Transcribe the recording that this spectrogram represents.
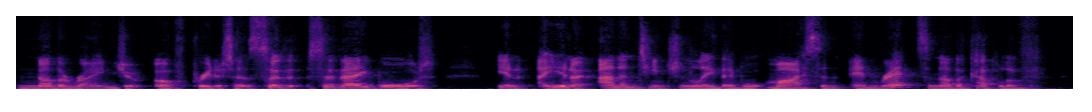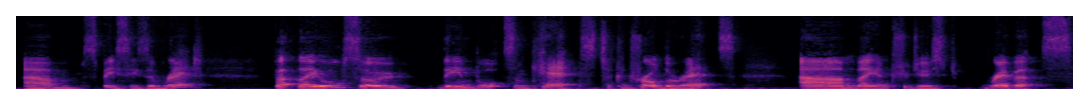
another range of, of predators. So that, so they bought, you know, you know, unintentionally they bought mice and, and rats, another couple of um, species of rat, but they also then bought some cats to control the rats. Um, they introduced rabbits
